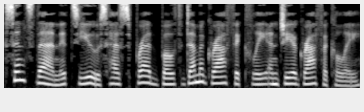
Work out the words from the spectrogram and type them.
Since then its use has spread both demographically and geographically.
